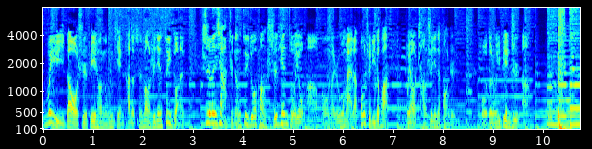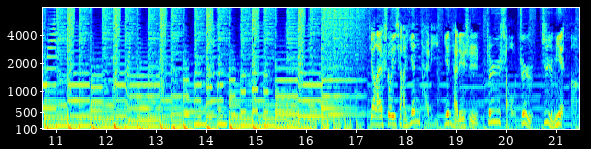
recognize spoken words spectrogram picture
味道是非常浓甜。它的存放时间最短，室温下只能最多放十天左右啊。朋友们，如果买了风水梨的话，不要长时间的放置，否则容易变质啊。接下来说一下烟台梨，烟台梨是汁儿少汁儿质面啊。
